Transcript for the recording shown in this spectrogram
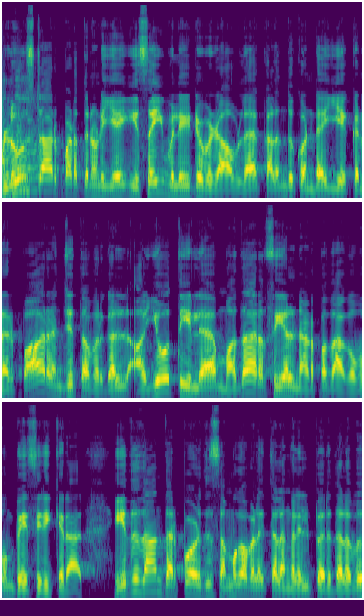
ப்ளூ ஸ்டார் படத்தினுடைய இசை வெளியீட்டு விழாவில் கலந்து கொண்ட இயக்குனர் ப. ரஞ்சித் அவர்கள் அயோத்தியில் மத அரசியல் நடப்பதாகவும் பேசியிருக்கிறார். இதுதான் தற்பொழுது சமூக வலைத்தளங்களில் பெரிதளவு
